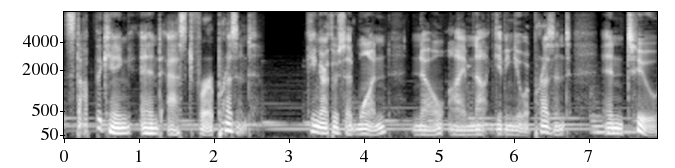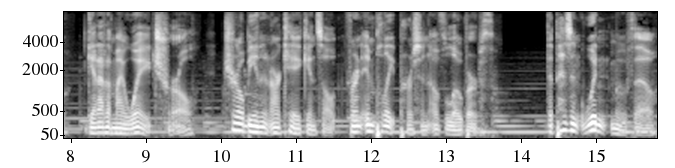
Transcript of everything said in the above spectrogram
stopped the king and asked for a present. King Arthur said, one, no, I'm not giving you a present, and two, get out of my way, churl. Churl being an archaic insult for an impolite person of low birth. The peasant wouldn't move, though,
